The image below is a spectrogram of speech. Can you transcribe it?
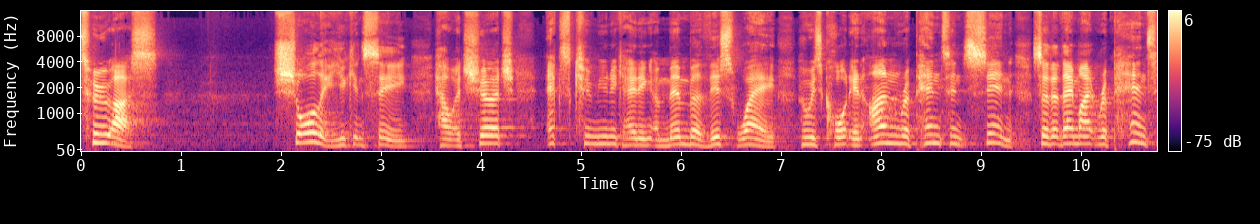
to us, Surely you can see how a church excommunicating a member this way who is caught in unrepentant sin so that they might repent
